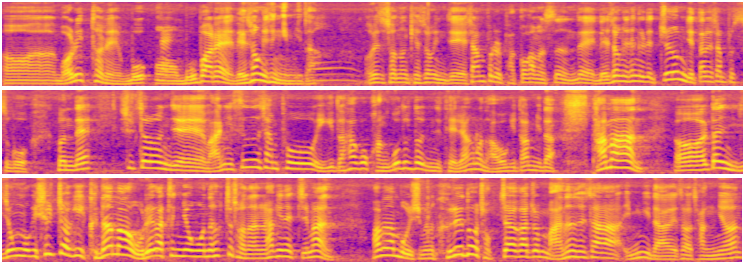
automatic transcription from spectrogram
어, 머리털에 모, 어, 네. 모발에 내성이 생깁니다. 어. 그래서 저는 계속 이제 샴푸를 바꿔가면서 쓰는데 내성이 생길 때쯤 이제 다른 샴푸 쓰고 그런데 실제로 이제 많이 쓰는 샴푸이기도 하고 광고들도 이제 대량으로 나오기도 합니다. 다만 어 일단 이 종목의 실적이 그나마 올해 같은 경우는 흑자 전환을 하긴 했지만 화면 한번 보시면 그래도 적자가 좀 많은 회사입니다. 그래서 작년,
